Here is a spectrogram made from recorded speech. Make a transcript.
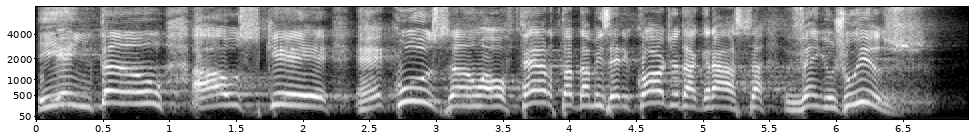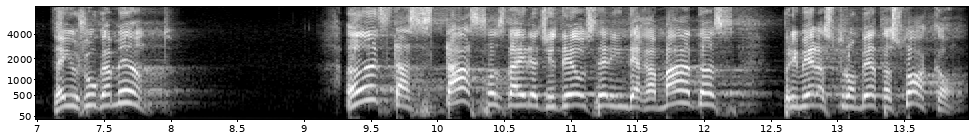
E então, aos que recusam a oferta da misericórdia e da graça, vem o juízo, vem o julgamento. Antes das taças da ira de Deus serem derramadas, primeiras trombetas tocam.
